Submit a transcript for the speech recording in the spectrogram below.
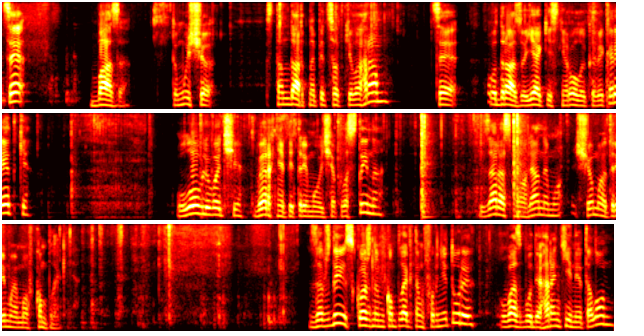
Це база, тому що стандарт на 500 кг це одразу якісні роликові каретки, уловлювачі, верхня підтримуюча пластина. І зараз ми оглянемо, що ми отримуємо в комплекті. Завжди з кожним комплектом фурнітури у вас буде гарантійний талон.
